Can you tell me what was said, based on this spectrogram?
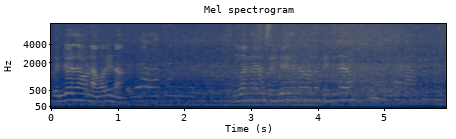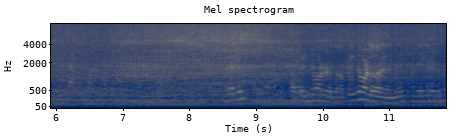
പ്രിന്റ് വരുന്ന കൊണ്ടാ? മറിയണ്ട. നീ പറഞ്ഞ പ്രിന്റ് വരുന്ന പറഞ്ഞ ആ പ്രിന്റ് മോഡൽ എടുത്തോ? പ്രിന്റ് മോഡൽ പറയുന്നുണ്ട്. എങ്ങനെ എടുത്തു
